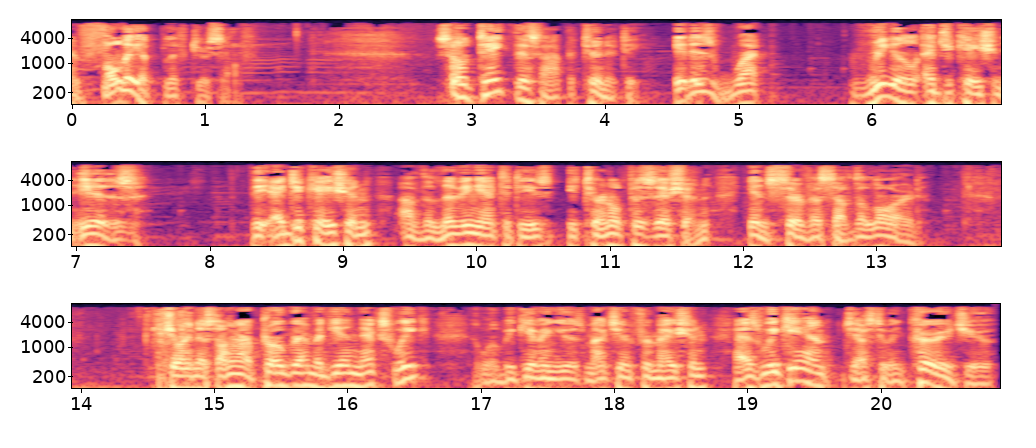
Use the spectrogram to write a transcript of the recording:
and fully uplift yourself. So take this opportunity. It is what real education is. The education of the living entity's eternal position in service of the Lord. Join us on our program again next week, and we'll be giving you as much information as we can just to encourage you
